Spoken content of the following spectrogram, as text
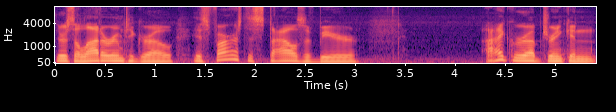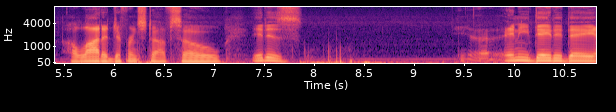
there's a lot of room to grow. As far as the styles of beer, I grew up drinking a lot of different stuff. So it is uh, any day to day.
